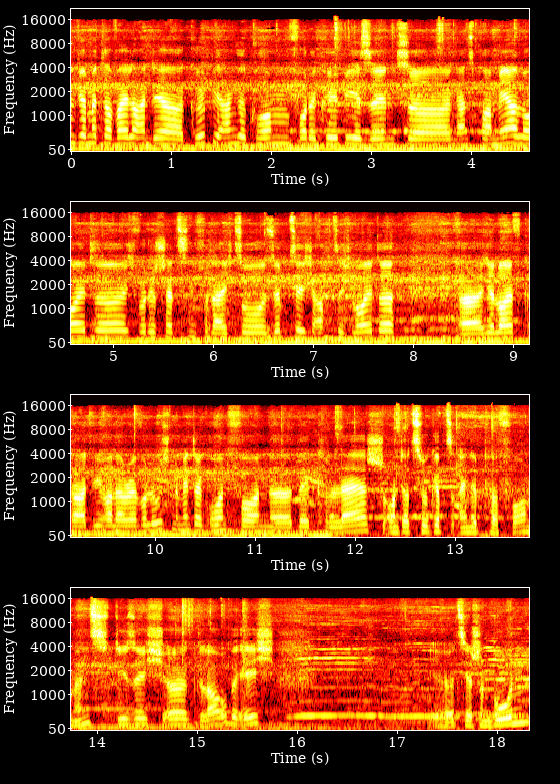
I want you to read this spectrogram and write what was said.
Sind wir mittlerweile an der Köpi angekommen. Vor der Köpi sind äh, ein ganz paar mehr Leute. Ich würde schätzen vielleicht so 70, 80 Leute. Äh, hier läuft gerade Viva la Revolution im Hintergrund von äh, The Clash und dazu gibt es eine Performance, die sich, äh, glaube ich, ihr hört es hier schon buhen,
